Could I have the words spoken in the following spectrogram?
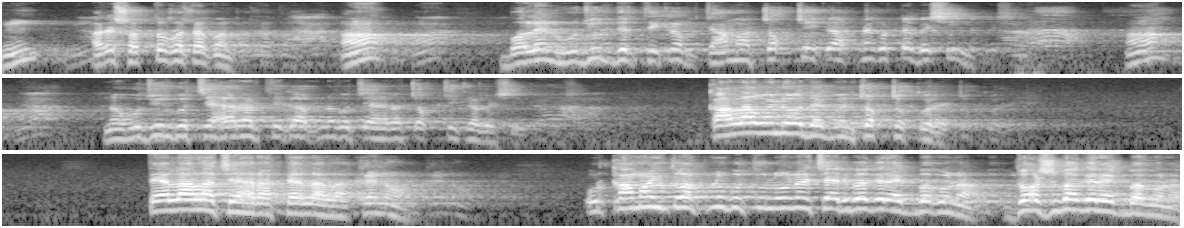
হুম? আরে সত্য কথা কোন। বলেন হুজুরদের থেকে জামা চকচকে আপনাদেরটা বেশি? হ্যাঁ না হুজুর গো চেহারার থেকে আপনাকে চেহারা চকচকে বেশি। কালা হইলেও দেখবেন চকচক করে। তেলালা চেহারা তেলালা, কেন? ওর কামাই তো আপনাকে তুলনায় চার ভাগের এক ভাগও না, দশ ভাগের এক ভাগও না,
